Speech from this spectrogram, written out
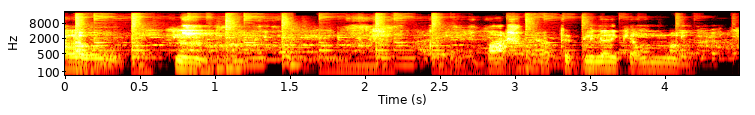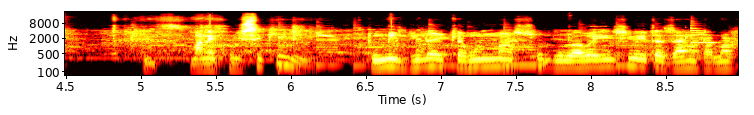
শালা বাবু বাসর রাতে বিলাই কেমন মার মানে হয়েছে কি তুমি বিলাই কেমন মারছো দুলাভাই হিসেবে এটা জানাটা আমার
